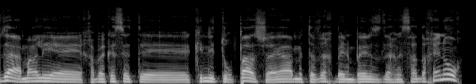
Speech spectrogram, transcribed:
יודע, אמר לי אה, חבר הכנסת אה, קינלי טור פז, שהיה מתווך בין בלז למשרד החינוך,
